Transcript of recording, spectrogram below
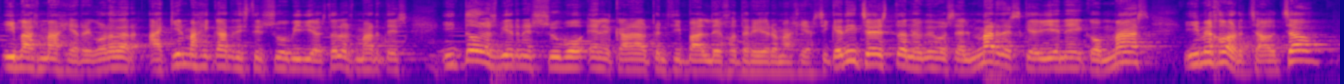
y más magia. Recordad, aquí en Magic District subo vídeos todos los martes y todos los viernes subo en el canal principal de J. Magia. Así que dicho esto, nos vemos el martes que viene con más y mejor. Chao, chao.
